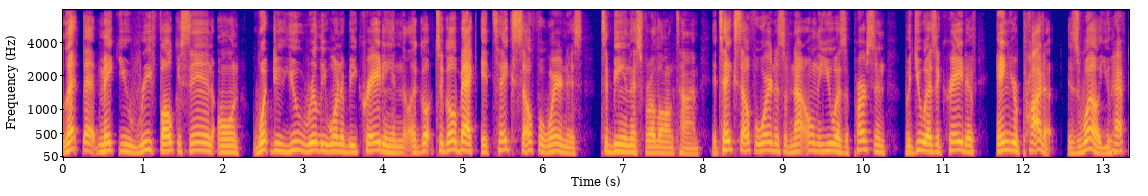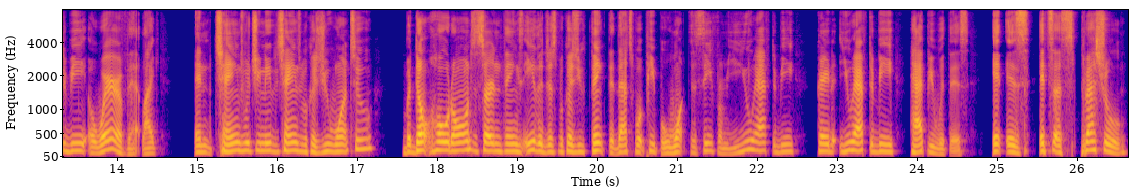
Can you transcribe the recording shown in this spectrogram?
let that make you refocus in on what do you really want to be creating. And uh, to go back it takes self-awareness to be in this for a long time. It takes self-awareness of not only you as a person but you as a creative and your product as well. You have to be aware of that like and change what you need to change because you want to but don't hold on to certain things either just because you think that that's what people want to see from you. You have to be creative you have to be happy with this it is it's a special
